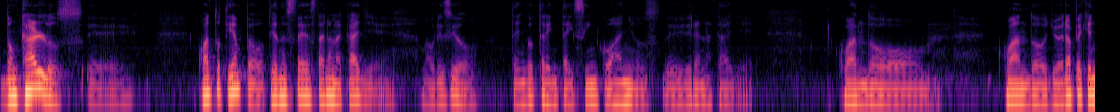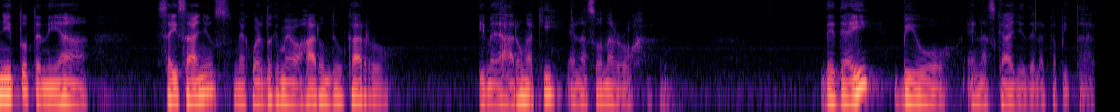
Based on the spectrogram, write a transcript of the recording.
don Carlos, eh, ¿cuánto tiempo tiene usted de estar en la calle? Mauricio, tengo 35 años de vivir en la calle. Cuando, cuando yo era pequeñito, tenía 6 años, me acuerdo que me bajaron de un carro y me dejaron aquí, en la zona roja. Desde ahí vivo en las calles de la capital.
